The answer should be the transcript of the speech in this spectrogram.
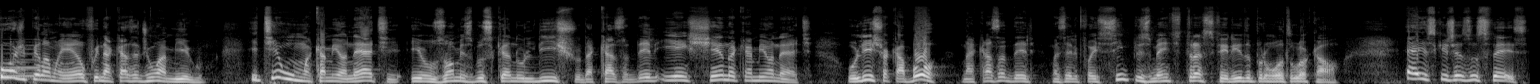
Hoje pela manhã eu fui na casa de um amigo e tinha uma caminhonete e uns homens buscando o lixo da casa dele e enchendo a caminhonete. O lixo acabou na casa dele, mas ele foi simplesmente transferido para um outro local. É isso que Jesus fez.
